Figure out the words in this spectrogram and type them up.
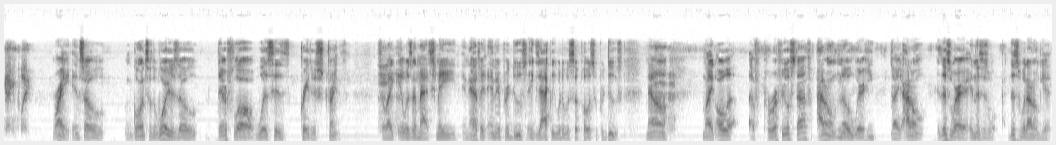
gameplay. Right. And so going to the Warriors though, their flaw was his greatest strength. So like it was a match made in heaven and it produced exactly what it was supposed to produce. Now like all the of peripheral stuff, I don't know where he like I don't this is where and this is this is what I don't get.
